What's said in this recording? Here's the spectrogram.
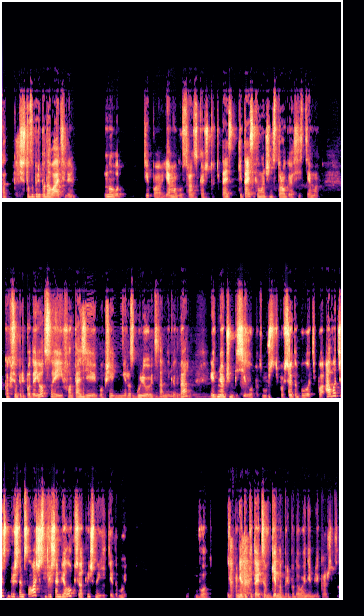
Как, что за преподаватели? Ну вот, типа, я могу сразу сказать, что китайс, китайская очень строгая система, как все преподается, и фантазии вообще не разгуливается там никогда. И это меня очень бесило, потому что, типа, все это было, типа, а вот сейчас мы слова, сейчас мы диалог, все отлично, идите домой. Вот. Типа, нет китайцев гена преподавания, мне кажется.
